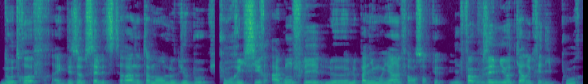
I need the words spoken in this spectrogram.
d'autres offres avec des upsells, etc., notamment l'audiobook, pour réussir à gonfler le, panier moyen et faire en sorte qu'une fois que vous avez mis votre carte de crédit pour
